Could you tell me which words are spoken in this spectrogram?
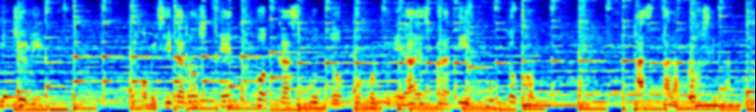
y TuneIn. O visítanos en podcast.oportunidadesparati.com. Hasta la próxima.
